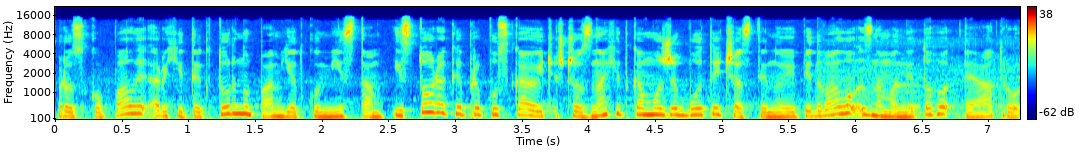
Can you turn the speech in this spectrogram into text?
розкопали архітектурну пам'ятку міста. Історики припускають, що знахідка може бути частиною підвалу знаменитого театру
